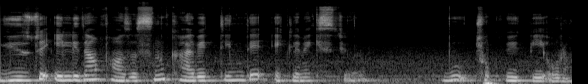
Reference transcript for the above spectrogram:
%50'den fazlasını kaybettiğini de eklemek istiyorum. Bu çok büyük bir oran.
